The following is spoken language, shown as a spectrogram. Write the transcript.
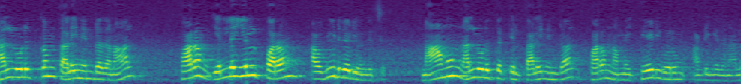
நல்லொழுக்கம் தலை நின்றதனால் பரம் எல்லையில் பரம் அவள் வீடு தேடி வந்துச்சு. நாமும் நல்லொழுக்கத்தில் தலை நின்றால் பரம் நம்மை தேடி வரும் அப்படிங்கிறதுனால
